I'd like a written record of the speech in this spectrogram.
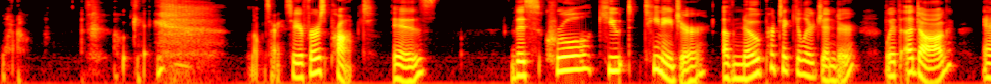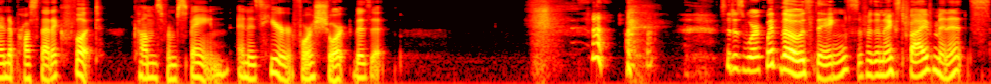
Wow. okay. No, sorry. So your first prompt is this cruel, cute teenager of no particular gender with a dog and a prosthetic foot comes from Spain and is here for a short visit. So just work with those things for the next five minutes.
